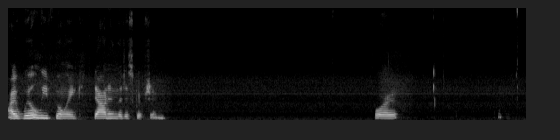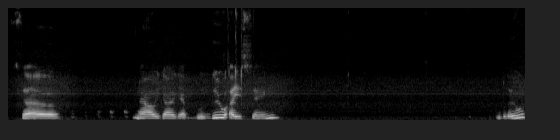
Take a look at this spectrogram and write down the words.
I will leave the link down in the description for it. So now we gotta get blue icing. Blue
